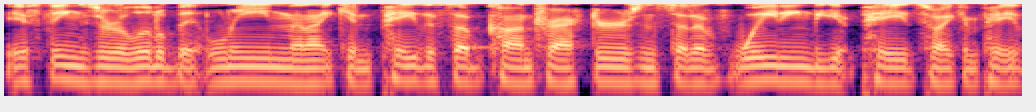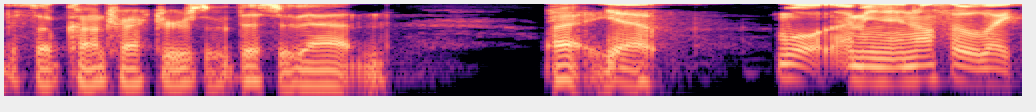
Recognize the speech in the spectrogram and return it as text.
if things are a little bit lean, then I can pay the subcontractors instead of waiting to get paid so I can pay the subcontractors or this or that. And uh, yeah. Well, I mean, and also like,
